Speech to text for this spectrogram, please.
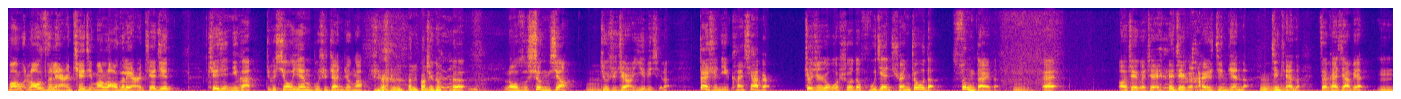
往老子脸上贴金，往老子脸上贴金。贴金。你看这个硝烟不是战争啊，是 这个 老子圣像就是这样屹立起来。但是你看下边，这就是我说的福建泉州的宋代的，嗯，哎，哦，这个这这个还是今天的，今天的。再看下边，嗯，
